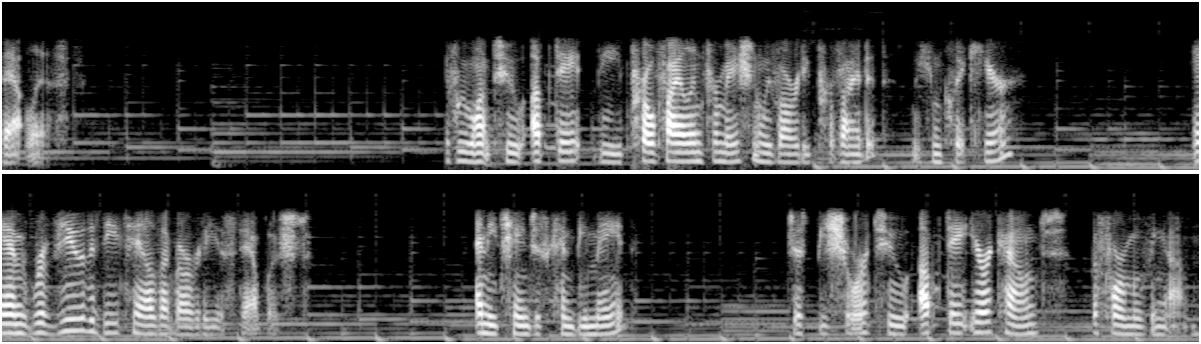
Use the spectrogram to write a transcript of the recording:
that list. If we want to update the profile information we've already provided, we can click here and review the details I've already established. Any changes can be made. Just be sure to update your account before moving on.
